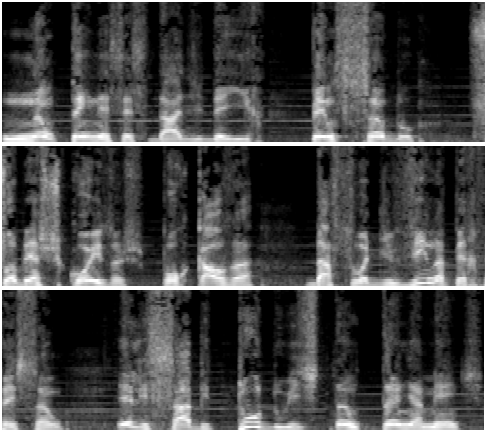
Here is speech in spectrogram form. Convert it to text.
não tem necessidade de ir pensando sobre as coisas por causa da sua divina perfeição. Ele sabe tudo instantaneamente,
